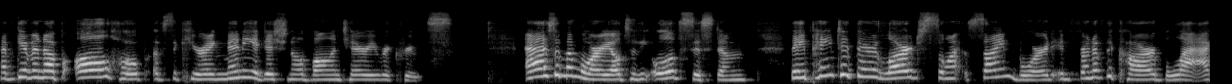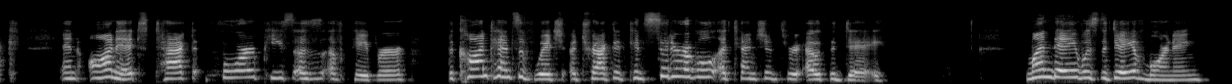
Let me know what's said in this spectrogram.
have given up all hope of securing many additional voluntary recruits. As a memorial to the old system, they painted their large signboard in front of the car black and on it tacked four pieces of paper, the contents of which attracted considerable attention throughout the day. Monday was the day of mourning,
